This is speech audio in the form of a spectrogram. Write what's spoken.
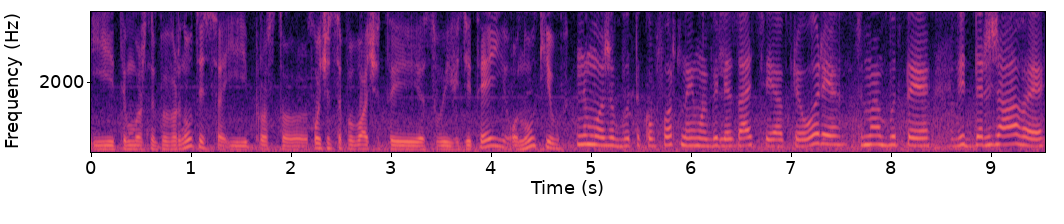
і ти можеш не повернутися, і просто хочеться побачити своїх дітей, онуків. Не може бути комфортної мобілізації апріорі. Це має бути від держави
